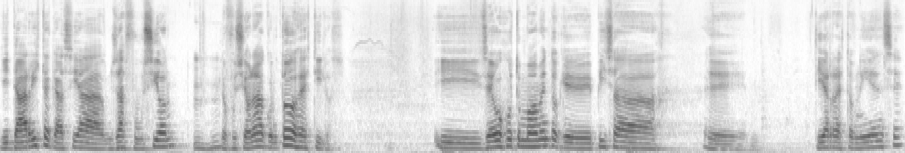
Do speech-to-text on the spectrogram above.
guitarrista que hacía jazz fusión. Ujú. Lo fusionaba con todos los estilos. Y llegó justo un momento que pisa eh, tierra estadounidense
